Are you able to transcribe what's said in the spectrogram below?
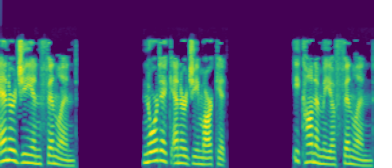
Energy in Finland Nordic energy market Economy of Finland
